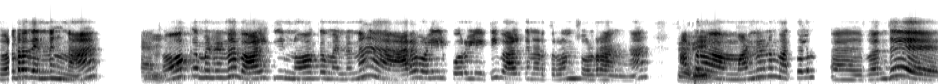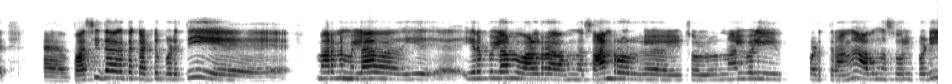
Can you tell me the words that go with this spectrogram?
சொல்றது என்னங்கன்னா. நோக்கம் என்னன்னா வாழ்க்கையின் நோக்கம் என்னன்னா அற வழியில் பொருளீட்டி வாழ்க்கை நடத்துறோம்னு சொல்றாங்க அப்புறம் மன்னனும் மக்களும் வந்து பசிதாகத்தை கட்டுப்படுத்தி அஹ், மரணமில்லா இ- இறப்பில்லாம வாழ்ற அவங்க சான்றோர்கள் சொல் நல்வழிப்படுத்துறாங்க. அவங்க சொல்படி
